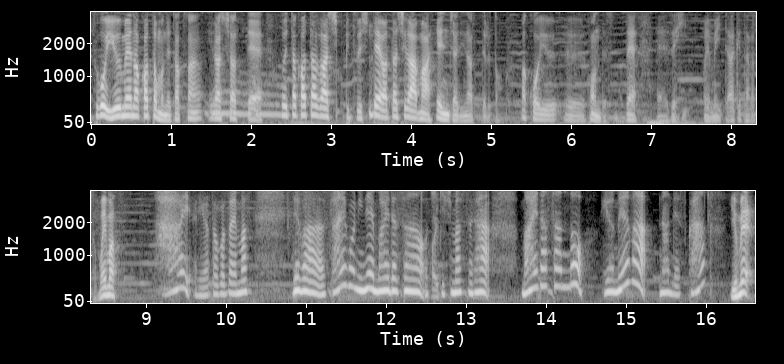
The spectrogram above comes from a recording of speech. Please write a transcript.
すごい有名な方もねたくさんいらっしゃってそういった方が執筆して私がまあ変者になってると、まあ、こういう本ですので、えー、ぜひお読みいただけたらと思います。はいありがとうございます。では最後にね前田さんお聞きしますが、はい、前田さんの夢は何ですか？夢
